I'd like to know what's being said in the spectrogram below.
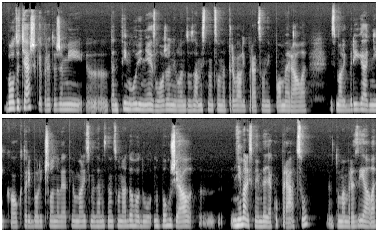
bolo to ťažké, pretože my, e, ten tým ľudí nie je zložený len zo zamestnancov na trvalý pracovný pomer, ale my sme mali brigádnikov, ktorí boli členovia týmu, mali sme zamestnancov na dohodu. No bohužiaľ, e, nemali sme im dať akú prácu, to ma mrzí, ale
